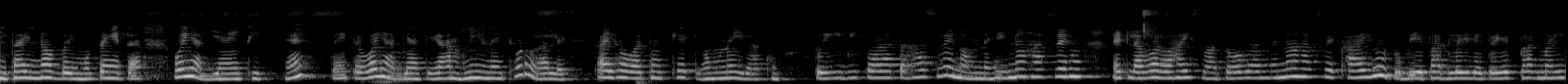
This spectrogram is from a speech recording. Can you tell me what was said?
ભાઈ ન ગઈ. હું તઈ તા વયા ગયા અહીંથી, હે? તઈ તો વયા ગયા કે આમ નિર્ણય થોડો હાલે. કાલ હવા તું કે હું નહીં રાખું. તો એ બિચારા તો હાસવે ને અમને એ ન હાસવે હું. એટલા વરો હાંસવા તો હવે અમને ન હાસવે. ખાઈ હું તું બે ભાગ લઈ લે તો એક ભાગમાં એ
